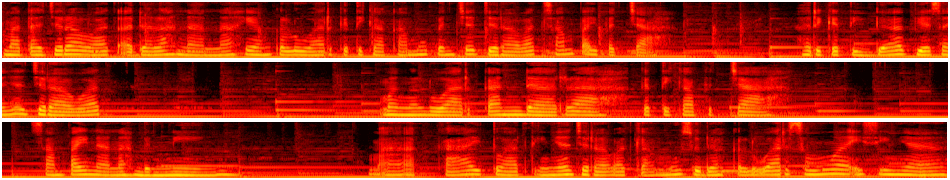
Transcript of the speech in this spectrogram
Mata jerawat adalah nanah yang keluar ketika kamu pencet jerawat sampai pecah. Hari ketiga, biasanya jerawat mengeluarkan darah ketika pecah sampai nanah bening. Maka itu artinya jerawat kamu sudah keluar semua isinya.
